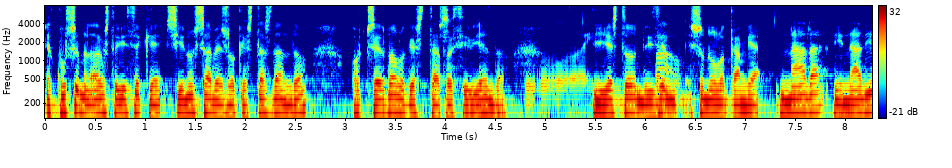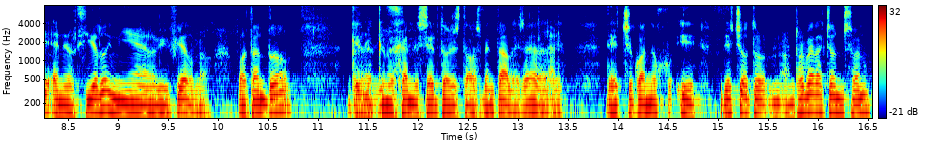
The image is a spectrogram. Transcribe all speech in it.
El curso de milagros te dice que si no sabes lo que estás dando, observa lo que estás recibiendo. Y esto, dicen, eso no lo cambia nada ni nadie en el cielo ni en el infierno. Por lo tanto, que, no, dejan de ser todos estados mentales. ¿eh? De hecho, cuando de hecho otro Robert Johnson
